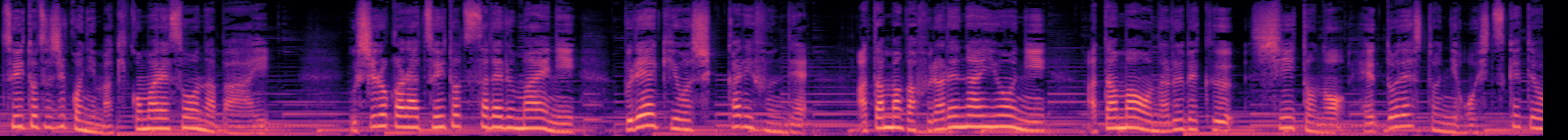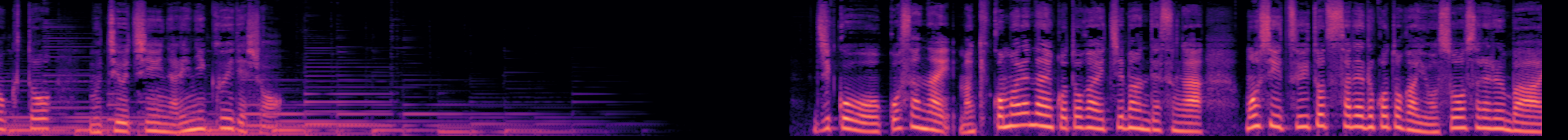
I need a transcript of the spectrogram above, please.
追突事故に巻き込まれそうな場合後ろから追突される前にブレーキをしっかり踏んで頭が振られないように頭をなるべくシートのヘッドレストに押し付けておくとムチ打ちになりにくいでしょう事故を起こさない、巻き込まれないことが一番ですが、もし追突されることが予想される場合、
